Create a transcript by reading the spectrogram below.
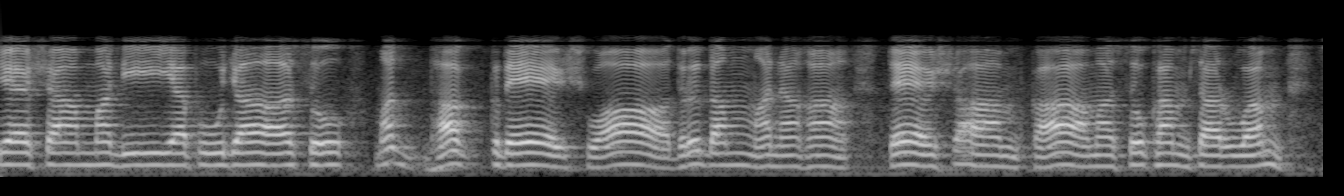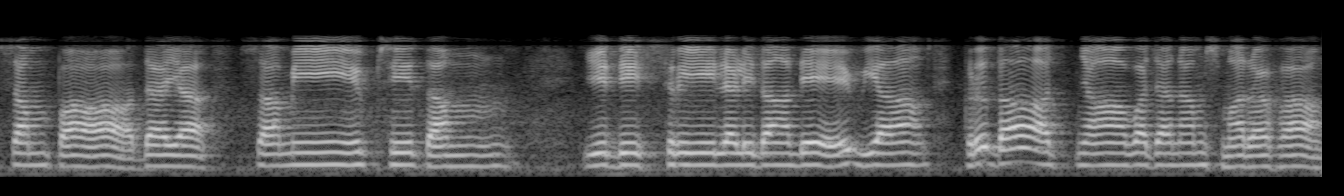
येषां मदीयपूजासु मद्भक्तेष्वादृतं मनः। तेषां कामसुखं सर्वं सम्पादय समीप्सितम्। इति श्रीललितादेव्या कृताज्ञावचनं स्मरः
